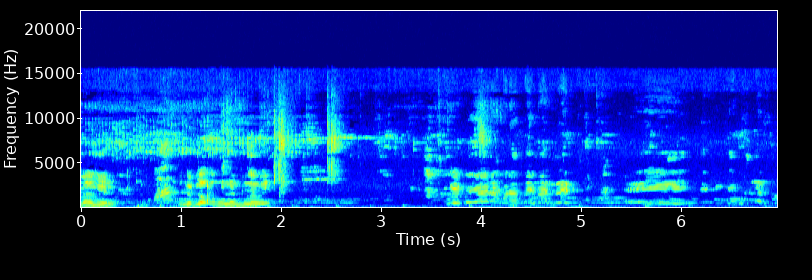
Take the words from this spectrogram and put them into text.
Vlogger. Sinublock ko silang dalawa eh. Sige, bayaran ko ng 500. Eh, bibigyan ko siya ito.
